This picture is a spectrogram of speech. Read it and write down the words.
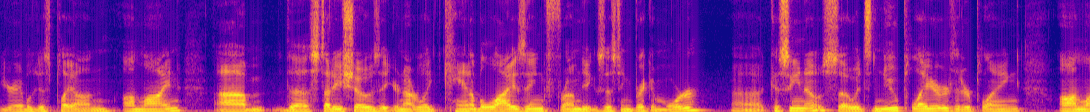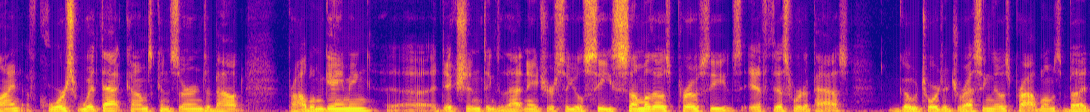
you're able to just play on online. Um, the study shows that you're not really cannibalizing from the existing brick and mortar uh, casinos. So it's new players that are playing online. Of course, with that comes concerns about problem gaming, uh, addiction, things of that nature. So you'll see some of those proceeds, if this were to pass, go towards addressing those problems. But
